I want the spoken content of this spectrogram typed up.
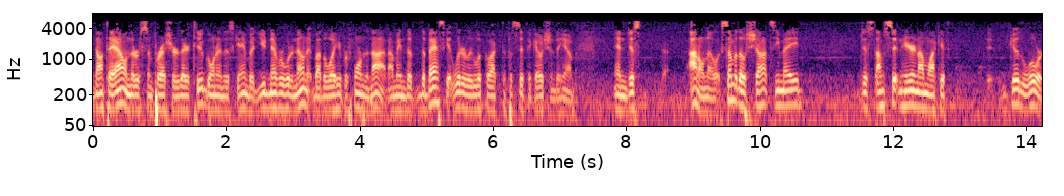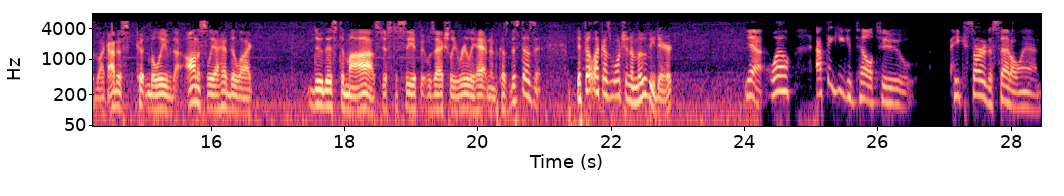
Dontaie Allen, there was some pressure there too going into this game, but you never would have known it by the way he performed tonight. I mean, the the basket literally looked like the Pacific Ocean to him, and just I don't know, like some of those shots he made. Just I'm sitting here and I'm like, if good lord, like I just couldn't believe that. Honestly, I had to like do this to my eyes just to see if it was actually really happening because this doesn't. It felt like I was watching a movie, Derek. Yeah, well, I think you could tell too. He started to settle in.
